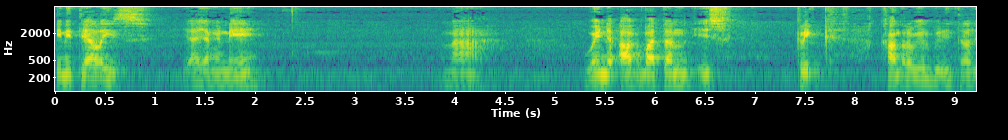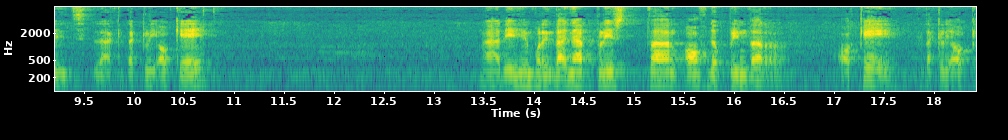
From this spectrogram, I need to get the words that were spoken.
initialize ya yang ini. Nah, when the out button is click, counter will be initialized. Nah, kita klik OK. Nah, di sini perintahnya please turn off the printer. Oke. Okay kita klik OK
